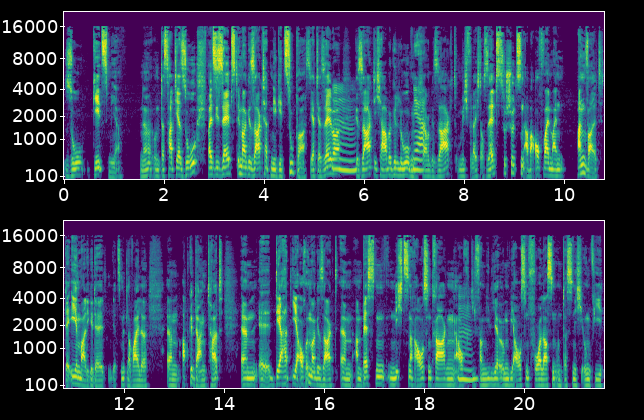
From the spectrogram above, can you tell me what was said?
so geht's mir. Ne? Und das hat ja so, weil sie selbst immer gesagt hat, mir geht's super. Sie hat ja selber mm. gesagt, ich habe gelogen. Ja. Ich habe gesagt, um mich vielleicht auch selbst zu schützen, aber auch weil mein Anwalt, der ehemalige, der jetzt mittlerweile ähm, abgedankt hat, ähm, äh, der hat ihr auch immer gesagt, ähm, am besten nichts nach außen tragen, auch mhm. die Familie irgendwie außen vor lassen und das nicht irgendwie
